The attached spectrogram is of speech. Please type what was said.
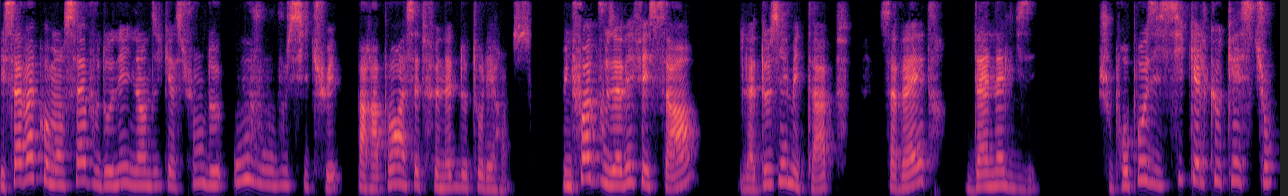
Et ça va commencer à vous donner une indication de où vous vous situez par rapport à cette fenêtre de tolérance. Une fois que vous avez fait ça, la deuxième étape, ça va être d'analyser. Je vous propose ici quelques questions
